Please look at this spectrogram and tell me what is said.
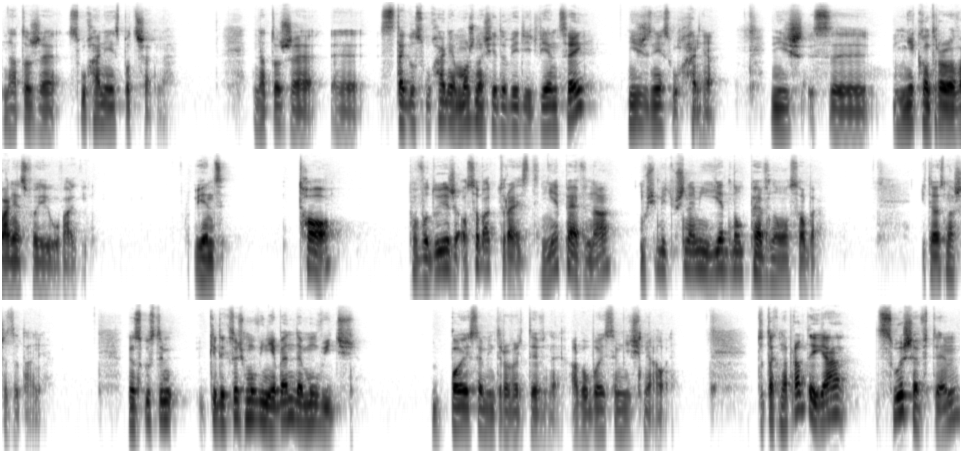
na to, że słuchanie jest potrzebne. Na to, że y, z tego słuchania można się dowiedzieć więcej niż z niesłuchania, niż z niekontrolowania swojej uwagi. Więc to powoduje, że osoba, która jest niepewna, musi mieć przynajmniej jedną pewną osobę. I to jest nasze zadanie. W związku z tym, kiedy ktoś mówi, nie będę mówić, bo jestem introwertywny albo bo jestem nieśmiały, to tak naprawdę ja słyszę w tym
